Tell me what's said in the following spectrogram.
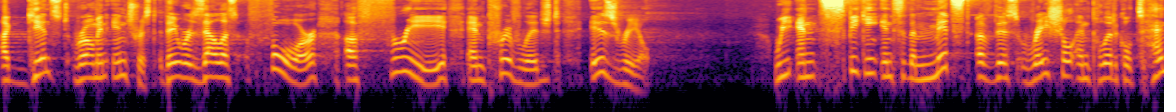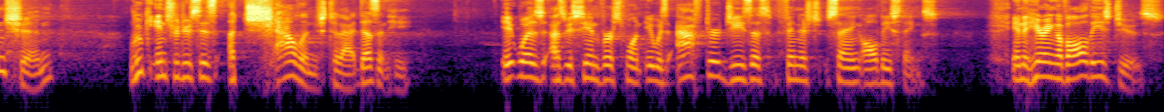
against Roman interest. They were zealous for a free and privileged Israel. We, and speaking into the midst of this racial and political tension, Luke introduces a challenge to that, doesn't he? It was, as we see in verse 1, it was after Jesus finished saying all these things. In the hearing of all these Jews,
